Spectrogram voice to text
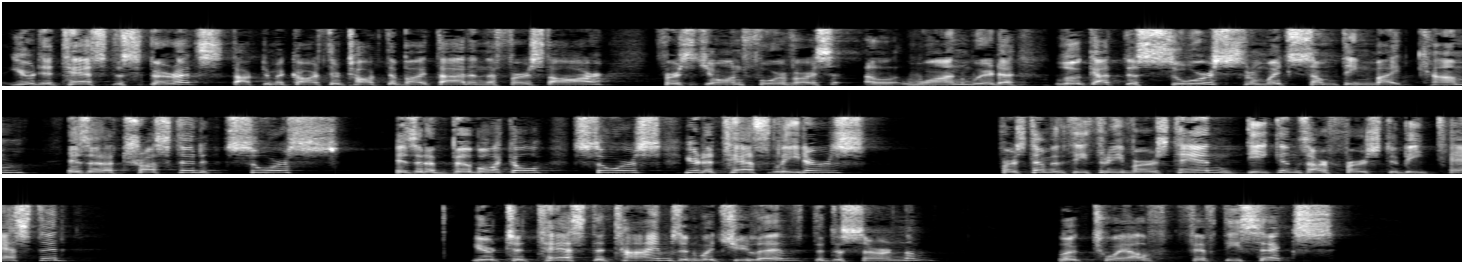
You're to test the spirits. Dr. MacArthur talked about that in the first hour. 1 John 4 verse uh, 1. We're to look at the source from which something might come. Is it a trusted source? Is it a biblical source? You're to test leaders. 1 Timothy 3 verse 10, deacons are first to be tested. You're to test the times in which you live, to discern them. Luke 12, 56.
